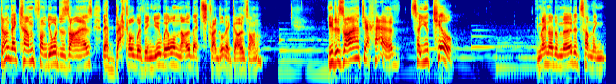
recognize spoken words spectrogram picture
Don't they come from your desires that battle within you? We all know that struggle that goes on. You desire to have, so you kill. You may not have murdered something,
